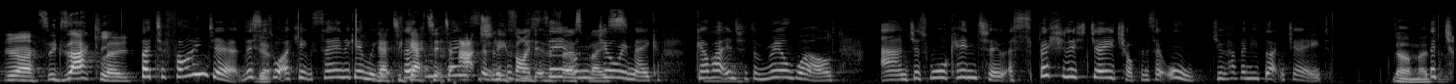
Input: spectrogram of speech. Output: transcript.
Yes, exactly. But to find it, this Yeah. is what I keep saying again. We Yeah, get to so get it, to actually because find we it in the see first on place. Jewelry maker, go out into the real world, and just walk into a specialist jade shop and say, "Oh, do you have any black jade?" No, imagine. chance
